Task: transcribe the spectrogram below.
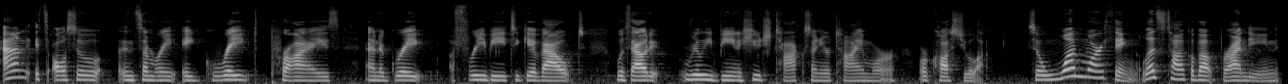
And it's also, in summary, a great prize and a great freebie to give out without it really being a huge tax on your time or, or cost you a lot. So, one more thing, let's talk about branding.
